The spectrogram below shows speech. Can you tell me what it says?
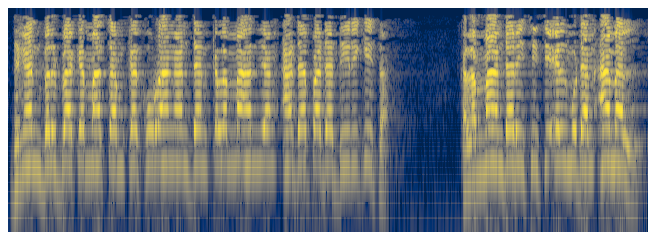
dengan berbagai macam kekurangan dan kelemahan yang ada pada diri kita. Kelemahan dari sisi ilmu dan amal.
